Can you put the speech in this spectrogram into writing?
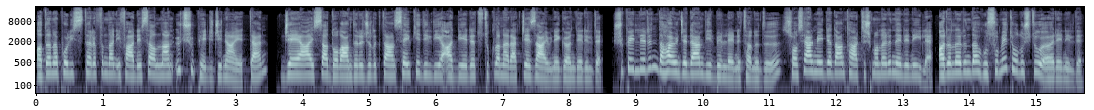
Adana polisi tarafından ifadesi alınan 3 şüpheli cinayetten, CA ise dolandırıcılıktan sevk edildiği adliyede tutuklanarak cezaevine gönderildi. Şüphelilerin daha önceden birbirlerini tanıdığı, sosyal medyadan tartışmaları nedeniyle aralarında husumet oluştuğu öğrenildi.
